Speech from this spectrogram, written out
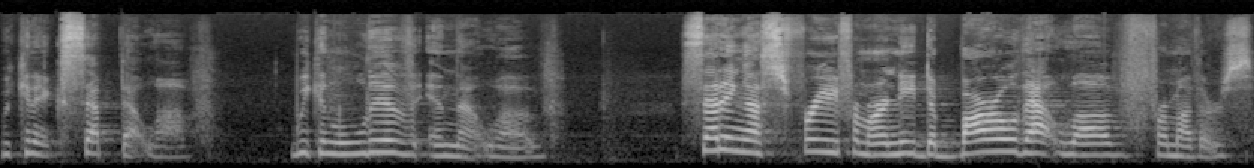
We can accept that love, we can live in that love, setting us free from our need to borrow that love from others.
